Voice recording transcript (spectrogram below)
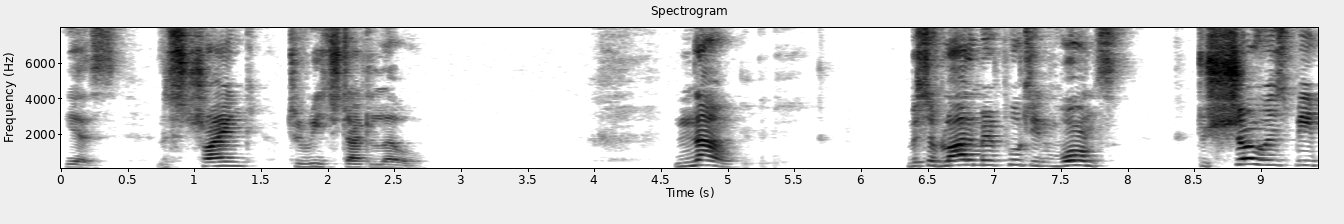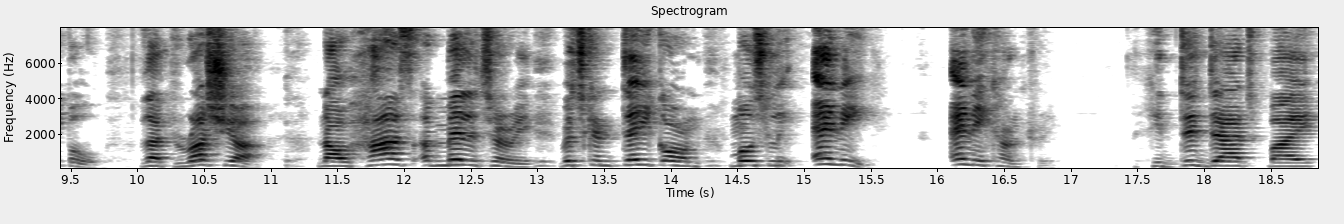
Yes, it's trying to reach that level. Now, Mr. Vladimir Putin wants to show his people that Russia now has a military which can take on mostly any, any country. He did that by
